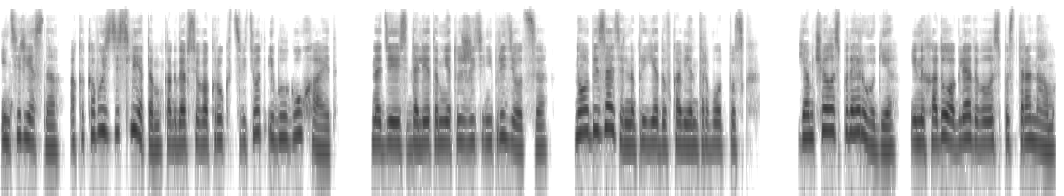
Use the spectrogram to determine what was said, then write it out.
Интересно, а каково здесь летом, когда все вокруг цветет и благоухает? Надеюсь, до лета мне тут жить и не придется. Но обязательно приеду в Ковентр в отпуск. Я мчалась по дороге и на ходу оглядывалась по сторонам.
